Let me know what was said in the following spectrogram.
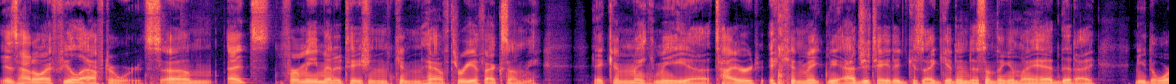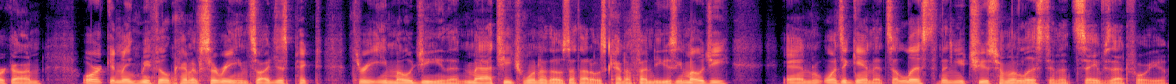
is how do I feel afterwards? Um, it's for me, meditation can have three effects on me. It can make me uh, tired. It can make me agitated because I get into something in my head that I need to work on, or it can make me feel kind of serene. So I just picked three emoji that match each one of those. I thought it was kind of fun to use emoji. And once again, it's a list, then you choose from the list and it saves that for you.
